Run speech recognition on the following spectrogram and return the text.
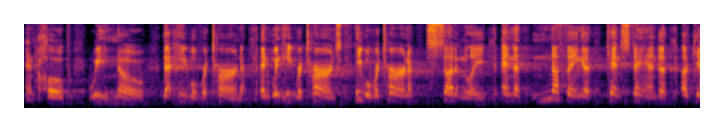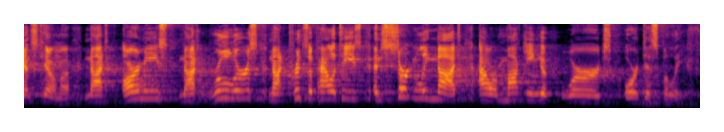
and hope, we know that He will return. And when He returns, He will return suddenly, and nothing can stand against Him. Not armies, not rulers, not principalities, and certainly not our mocking words or disbelief.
